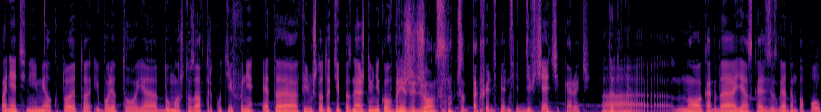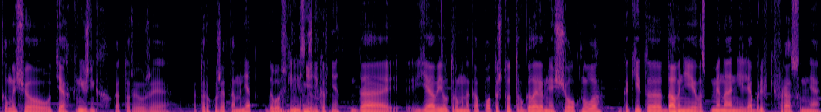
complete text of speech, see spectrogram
понятия не имел, кто это, и более того, я думал, что «Завтрак у Тиффани» — это фильм что-то типа, знаешь, дневников Бриджит Джонс, Ну, что-то такое девчачье, короче. А так А, Но когда я скользил взглядом по полкам еще у тех книжников, которые уже которых уже там нет, Да, в общем книжников нет. да, я увидел Трумана Капота, что-то в голове у меня щелкнуло, какие-то давние воспоминания или обрывки фраз у меня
